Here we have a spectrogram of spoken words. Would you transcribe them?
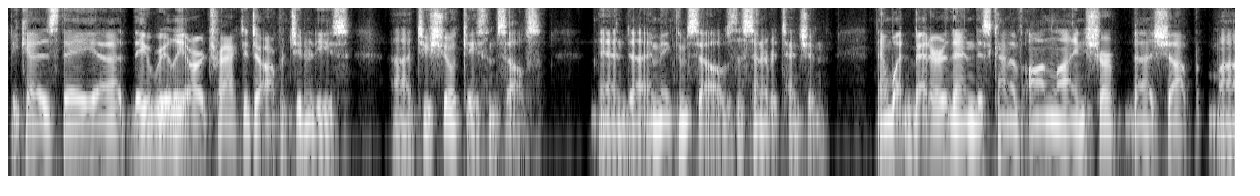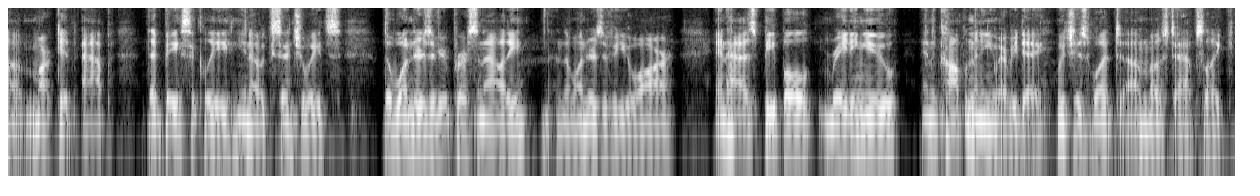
because they uh, they really are attracted to opportunities uh, to showcase themselves and uh, and make themselves the center of attention. And what better than this kind of online sharp uh, shop uh, market app that basically you know accentuates the wonders of your personality and the wonders of who you are, and has people rating you and complimenting you every day, which is what uh, most apps like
